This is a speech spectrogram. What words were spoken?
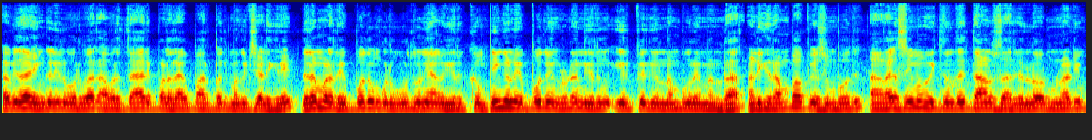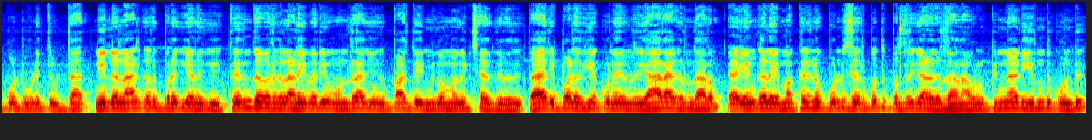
கவிதா எங்களில் ஒருவர் அவர் தயாரிப்பாளராக பார்ப்பது மகிழ்ச்சி அடைகிறேன். தினமலர் எப்போதும் உங்களுக்கு உறுதுணையாக இருக்கும். நீங்கள் எப்போதும் எங்களுடன் இரு- இருப்பீர்கள் நம்புகிறேன் என்றார். நடிகர் ரம்பா பேசும்போது நான் ரகசியமாக வைத்திருந்ததை தான் சார் எல்லோரும் முன்னாடியும் போட்டு உடைத்து விட்டார். நீண்ட நாட்களுக்கு பிறகு எனக்கு தெரிந்தவர்கள் அனைவரையும் ஒன்றாக இங்கு பார்த்து மிகவும் மகிழ்ச்சியாக இருக்கிறது. தயாரிப்பாளர் இயக்குனர் என்று யாராக இருந்தாலும் எங்களை மக்களிடம் கொண்டு சேர்ப்பது பத்திரிகையாளர்கள் தான். அவர்கள் பின்னாடி இருந்து கொண்டு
